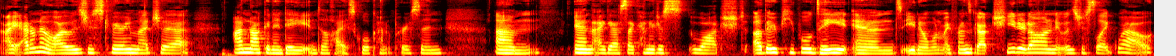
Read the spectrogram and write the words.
I I don't know. I was just very much a I'm not going to date until high school kind of person. Um, and I guess I kind of just watched other people date, and you know, one of my friends got cheated on, and it was just like, wow,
